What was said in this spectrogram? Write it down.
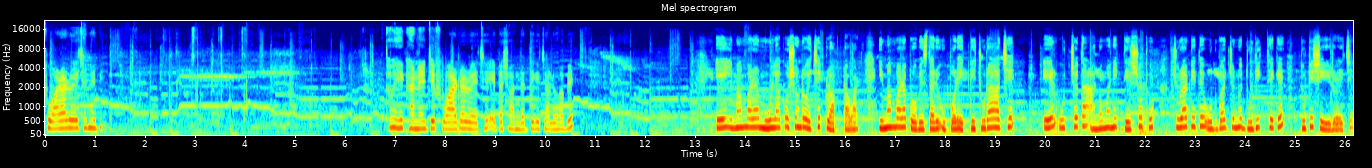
ফোয়ারা রয়েছে, মেবি। তো এখানে যে ফোয়ারাটা রয়েছে, এটা সন্ধ্যার দিকে চালু হবে। এই ইমামবাড়ার মূল আকর্ষণ রয়েছে ক্লক টাওয়ার। ইমামবাড়া প্রবেশদ্বারের উপরে একটি চূড়া আছে। এর উচ্চতা আনুমানিক দেড়শো ফুট। চূড়াটিতে উঠবার জন্য দুদিক থেকে দুটি সিঁড়ি রয়েছে।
